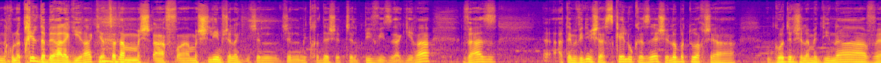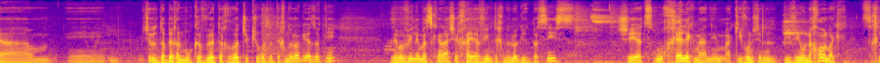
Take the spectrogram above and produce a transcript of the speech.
אנחנו נתחיל לדבר על הגירה, כי הצד המש, המשלים של, של, של מתחדשת, של PV, זה הגירה, ואז אתם מבינים שהסקייל הוא כזה שלא בטוח שהגודל של המדינה וה... אה, שלא לדבר על מורכבויות אחרות שקשורות לטכנולוגיה הזאת, זה מוביל למסקנה שחייבים טכנולוגיות בסיס שייצרו חלק מהכיוון של PV הוא נכון, רק צריך,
